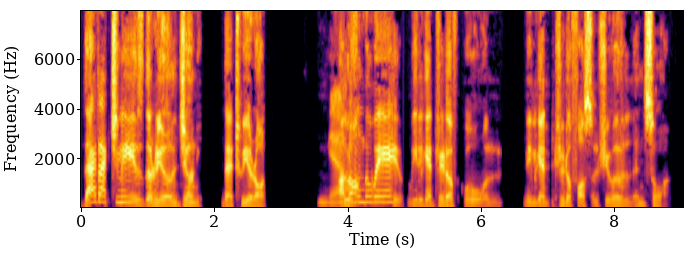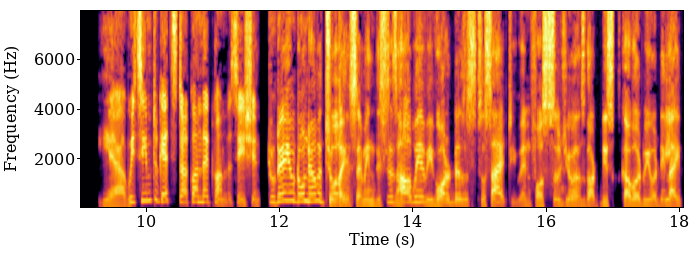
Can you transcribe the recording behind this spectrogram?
that actually is the real journey that we are on. Yeah. Along the way, we'll get rid of coal, we'll get rid of fossil fuel, and so on. Yeah, we seem to get stuck on that conversation. Today, you don't have a choice. I mean, this is how we have evolved as a society. When fossil fuels got discovered, we were delighted.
